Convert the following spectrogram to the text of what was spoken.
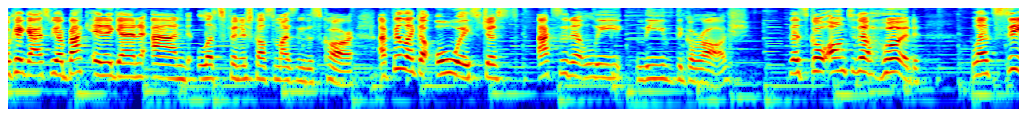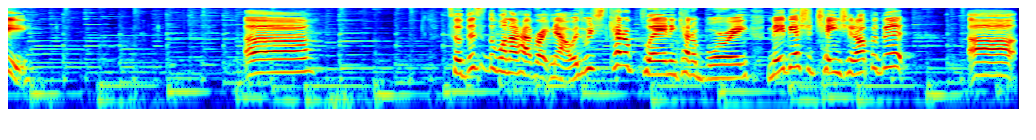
Okay, guys, we are back in again, and let's finish customizing this car. I feel like I always just accidentally leave the garage. Let's go onto the hood. Let's see. Uh... So this is the one I have right now, which is kind of plain and kind of boring. Maybe I should change it up a bit. Uh,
